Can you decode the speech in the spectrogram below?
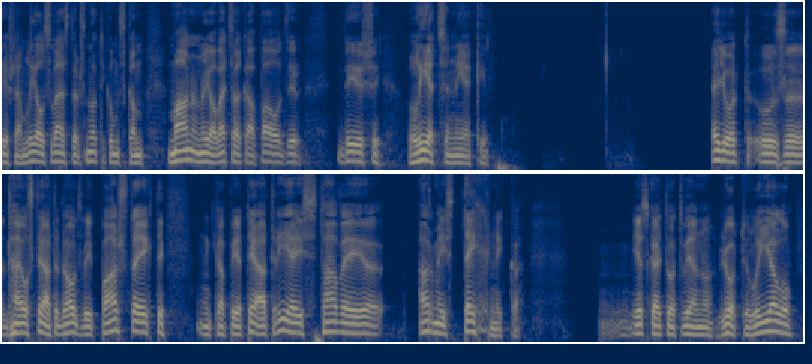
Tiešām liels vēstures notikums, kam mana nu jau vecākā paudze ir bijuši liecinieki. Ejot uz eh, Dailas teātra, daudz bija pārsteigti, ka pie teātrijas stāvēja armijas tehnika, ieskaitot vienu ļoti lielu uh,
